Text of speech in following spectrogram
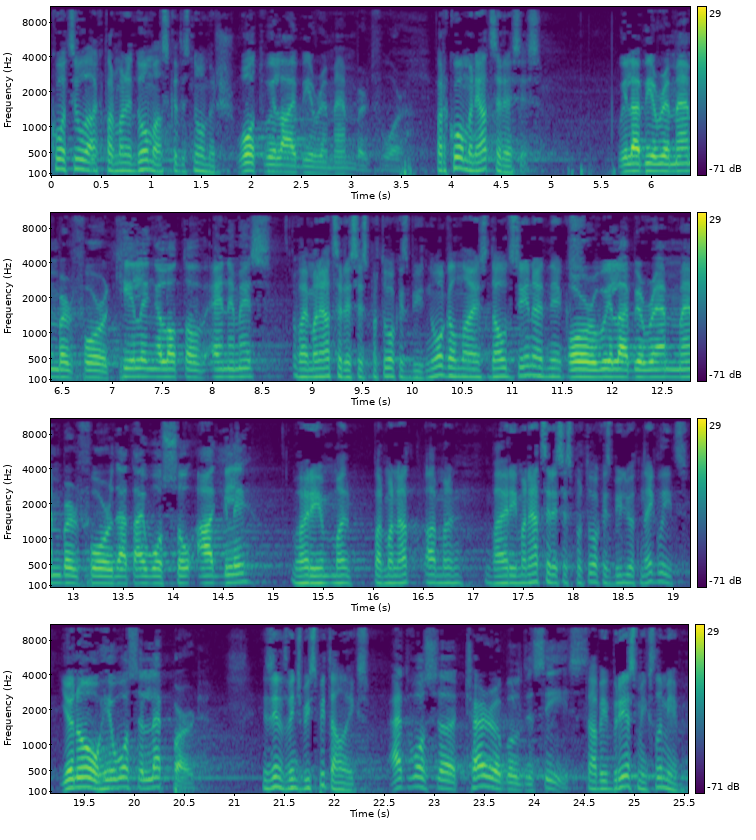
ko cilvēki par mani domās, kad es nomiršu? What will I be remembered for? Par ko mani atcerēsies? Will I be remembered for killing a lot of enemies? Vai mani atcerēsies par to, ka es biju nogalinājis daudzus ienaidniekus, Or will I be remembered for that I was so ugly? vai arī, man, par mani, at- ar man, vai arī mani atcerēsies par to, ka es biju ļoti neglīts? You know, he was a leopard. Jūs zināt, viņš bija spitālīgs. That was a terrible disease. Tā bija briesmīga slimība.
